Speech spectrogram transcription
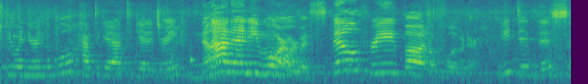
when you're in the pool have to get out to get a drink? Not anymore with spill-free bottle floater. We did this so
